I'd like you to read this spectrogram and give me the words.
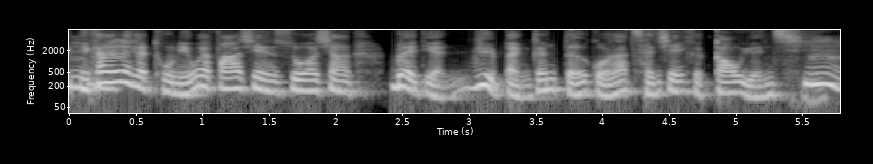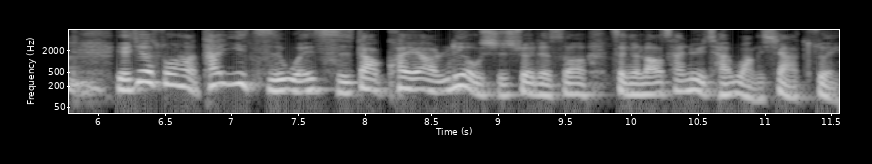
嗯、你看到那个图，你会发现说，像瑞典、日本跟德国，它呈现一个高原期。嗯，也就是说哈，它一直维持到快要六十岁的时候，整个劳参率才往下坠。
